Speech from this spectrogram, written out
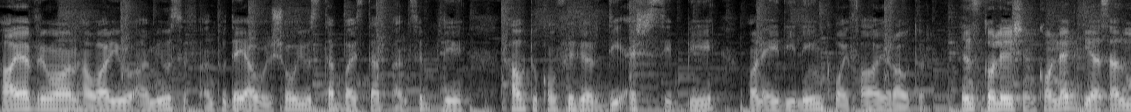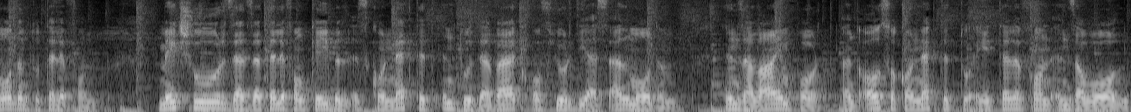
Hi everyone, how are you? I'm Yusuf and today I will show you step by step and simply how to configure DHCP on a D-Link Wi-Fi router. Installation Connect DSL modem to telephone. Make sure that the telephone cable is connected into the back of your DSL modem in the line port and also connected to a telephone in the wall.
